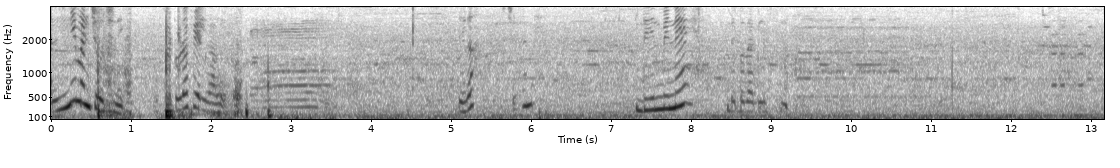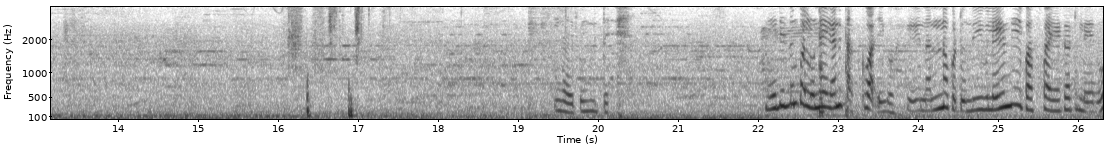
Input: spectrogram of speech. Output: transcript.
అన్నీ మంచిగా వచ్చినాయి. ఒక్కటి కూడా ఫెయిల్ కాలేదు. ఇక చూడండి. దీని మీదనే దెబ్బ తగిలిస్తున్నా. ఇంకా అయిపోయినట్టే నీటి దుంపలు ఉన్నాయి కానీ తక్కువ. ఇగో ఈ నన్ను ఒకటి ఉంది. ఇవి లేనిది పసుపు అయ్యేటట్టు లేదు.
